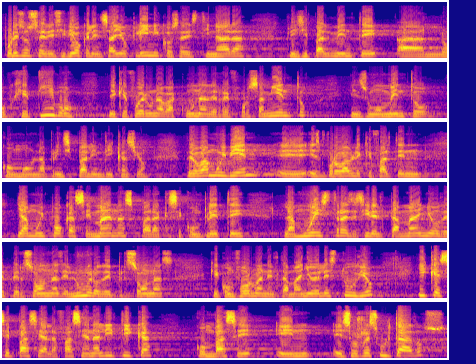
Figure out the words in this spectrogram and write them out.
Por eso se decidió que el ensayo clínico se destinara principalmente al objetivo de que fuera una vacuna de reforzamiento en su momento como la principal indicación. Pero va muy bien, eh, es probable que falten ya muy pocas semanas para que se complete la muestra, es decir, el tamaño de personas, el número de personas que conforman el tamaño del estudio y que se pase a la fase analítica con base en esos resultados,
